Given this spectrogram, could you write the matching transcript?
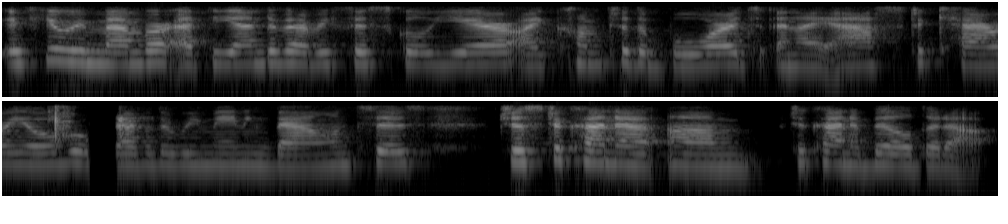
if you remember, at the end of every fiscal year, I come to the boards and I ask to carry over whatever the remaining balance is, just to kind of, um, to kind of build it up.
